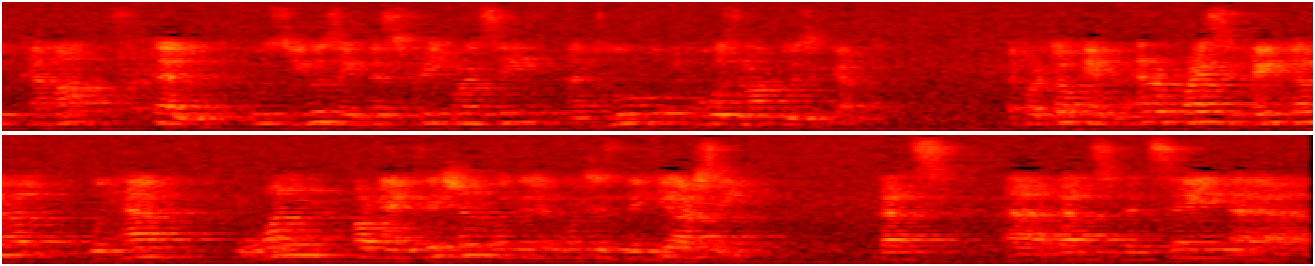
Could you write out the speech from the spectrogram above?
you cannot tell who's using this frequency and who, who is not using it. If we're talking enterprise grade level, we have one organization which is, the TRC. That's, uh, that's let's say, uh,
